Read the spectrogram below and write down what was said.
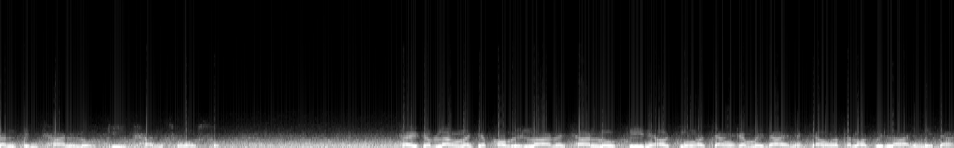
นั้นเป็นฌานโลกีฌานสูงสุดใช้กำลังนั้นเฉพาะเวลาในฌานโลกีเนี่ยเอาจริงเอาจังก็ไม่ได้นะจะเอาตลอดเวลานี่ไม่ได้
